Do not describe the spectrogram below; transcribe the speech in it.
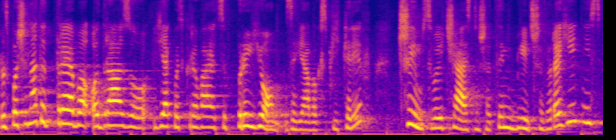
Розпочинати треба одразу, як відкривається прийом заявок спікерів. Чим своєчасніше, тим більша вірогідність.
